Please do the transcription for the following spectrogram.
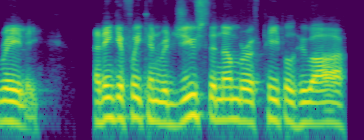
really. I think if we can reduce the number of people who are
